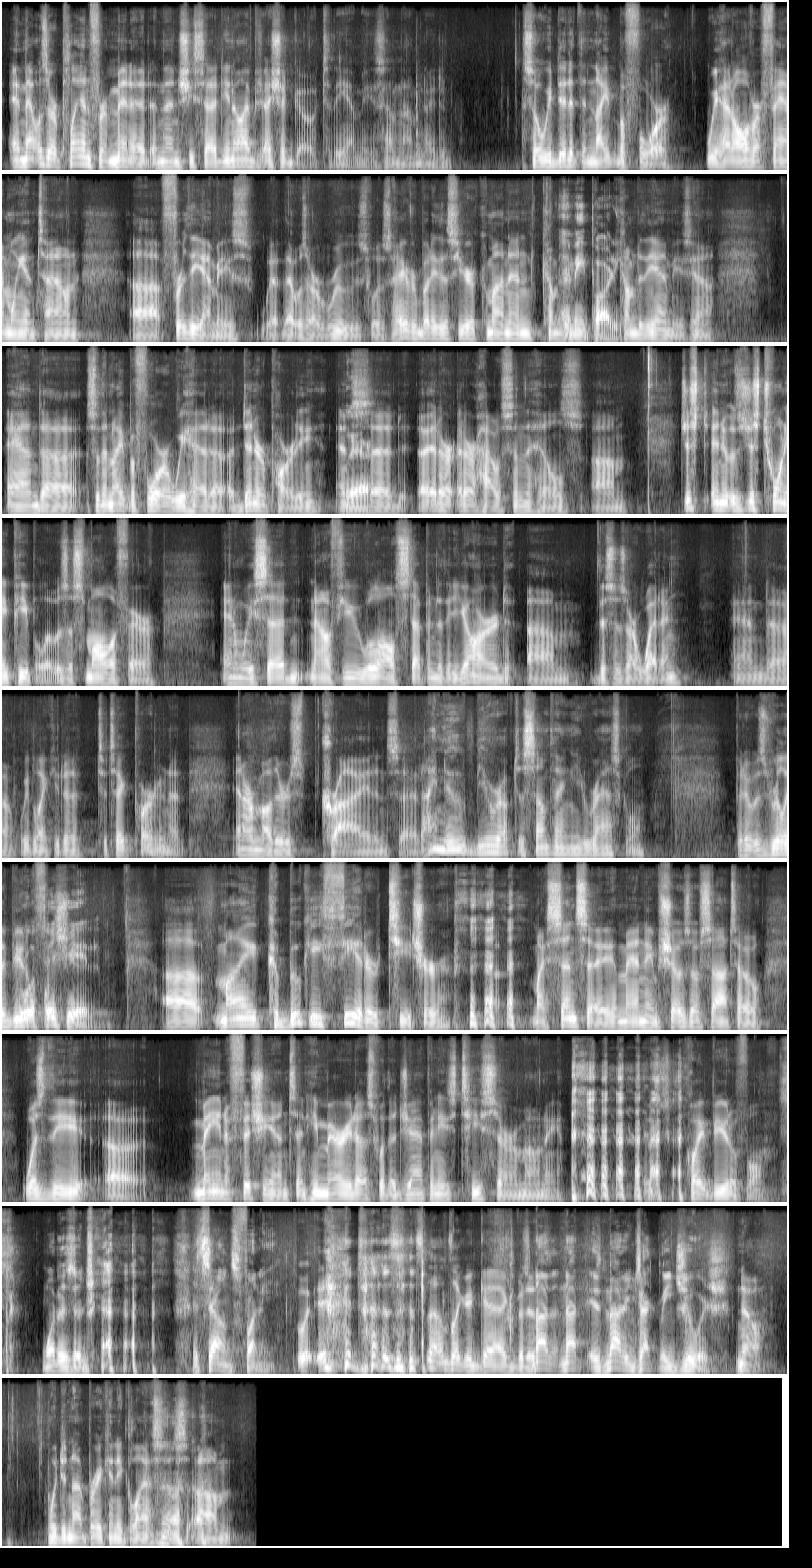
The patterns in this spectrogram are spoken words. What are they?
And that was our plan for a minute, and then she said, you know, I, I should go to the Emmys. I'm nominated. So we did it the night before. We had all of our family in town uh, for the Emmys. That was our ruse. Was hey everybody this year, come on in, come to Emmy party, come to the Emmys, yeah. And uh, so the night before we had a, a dinner party and Where? said uh, at our at our house in the hills. Um, just and it was just 20 people. It was a small affair, and we said, now if you will all step into the yard, um, this is our wedding, and uh, we'd like you to to take part in it. And our mothers cried and said, I knew you were up to something, you rascal. But it was really beautiful. Who officiated? Uh, my kabuki theater teacher, uh, my sensei, a man named Shozo Sato, was the uh, main officiant, and he married us with a Japanese tea ceremony. it was quite beautiful. What is a? it sounds funny. It does. It sounds like a gag, but it's, it's not. Not. It's not exactly Jewish. No, we did not break any glasses. um,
